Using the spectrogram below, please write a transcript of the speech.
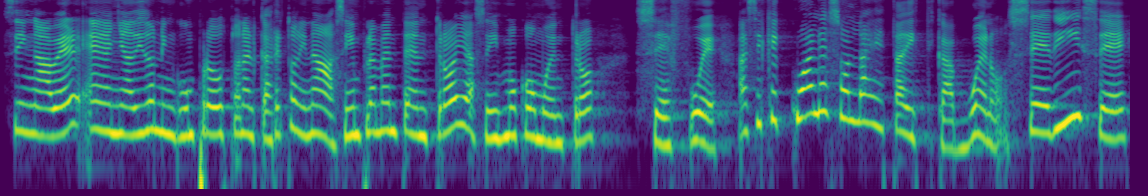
sin haber añadido ningún producto en el carrito ni nada, simplemente entró y así mismo como entró, se fue. Así que, ¿cuáles son las estadísticas? Bueno, se dice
